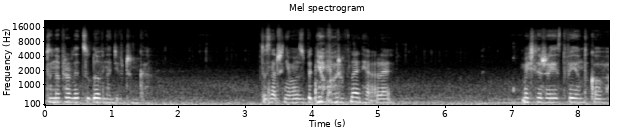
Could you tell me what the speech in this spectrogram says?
To naprawdę cudowna dziewczynka. To znaczy, nie mam zbytnio porównania, ale myślę, że jest wyjątkowa.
